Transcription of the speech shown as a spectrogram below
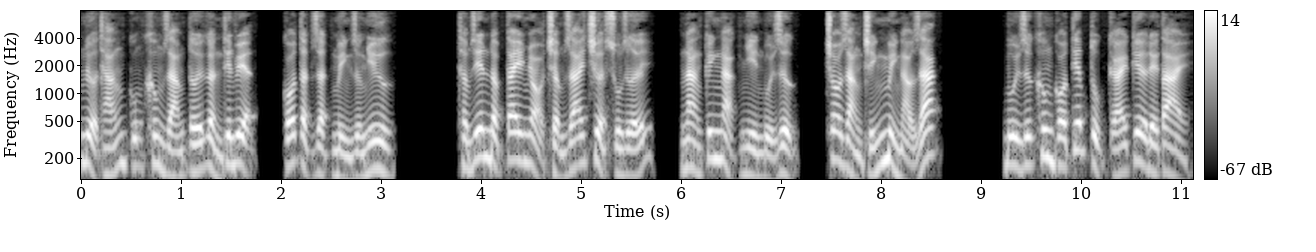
nửa tháng cũng không dám tới gần thiên viện, có tật giật mình dường như. Thẩm Diên đập tay nhỏ chậm rãi trượt xuống dưới, nàng kinh ngạc nhìn Bùi Dực, cho rằng chính mình ảo giác. Bùi Dực không có tiếp tục cái kia đề tài,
